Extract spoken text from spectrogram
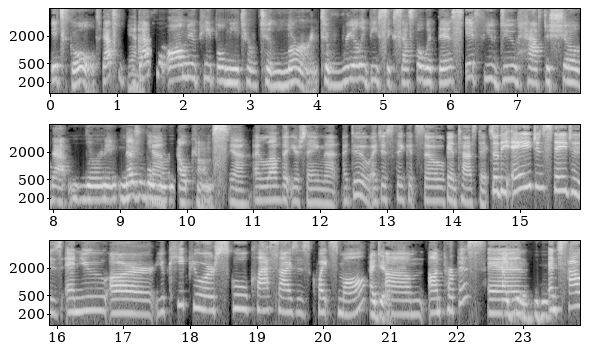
It's gold. That's, yeah. that's what all new people need to, to learn to really be successful with this. If you do have to show that learning, measurable yeah. learning outcomes. Yeah. I love that you're saying that. I do. I just think it's so fantastic. So the age and stages and you are, you keep your school class sizes quite small. I do. Um, on purpose. And, mm-hmm. and how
